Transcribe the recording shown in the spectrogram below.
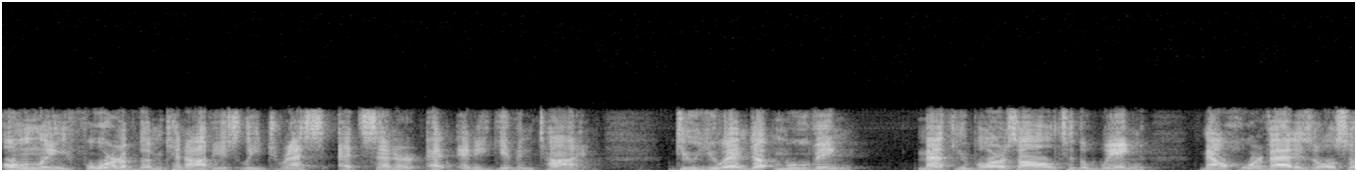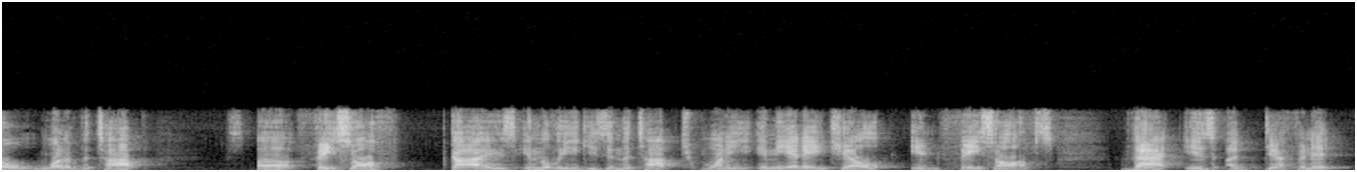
Only four of them can obviously dress at center at any given time. Do you end up moving Matthew Barzal to the wing? Now, Horvat is also one of the top uh, face-off guys in the league. He's in the top 20 in the NHL in face-offs. That is a definite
